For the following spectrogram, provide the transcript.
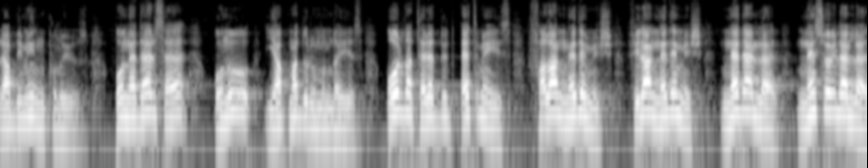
Rabbimin kuluyuz. O ne derse onu yapma durumundayız. Orada tereddüt etmeyiz. Falan ne demiş, filan ne demiş, ne derler, ne söylerler,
